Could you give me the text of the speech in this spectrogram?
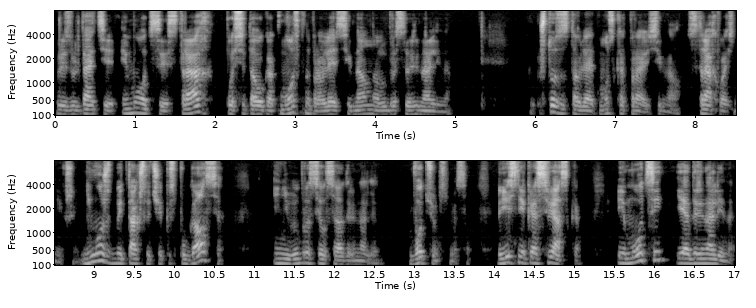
в результате эмоции страх после того, как мозг направляет сигнал на выброс адреналина. Что заставляет мозг отправить сигнал? Страх возникший. Не может быть так, что человек испугался и не выбросился адреналин. Вот в чем смысл. Есть некая связка эмоций и адреналина.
